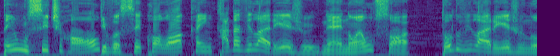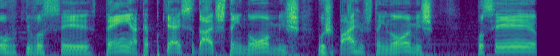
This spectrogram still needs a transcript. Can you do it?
tem um City Hall que você coloca em cada vilarejo, né? Não é um só. Todo vilarejo novo que você tem, até porque as cidades têm nomes, os bairros têm nomes, você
